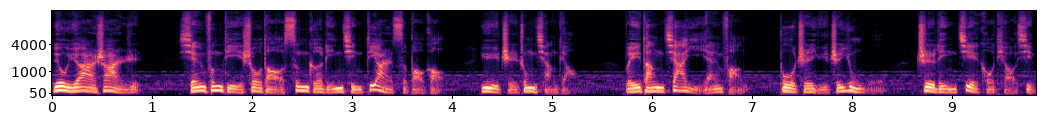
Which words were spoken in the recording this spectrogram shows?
六月二十二日，咸丰帝收到僧格林沁第二次报告，谕旨中强调，唯当加以严防，不止与之用武，致令借口挑衅。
